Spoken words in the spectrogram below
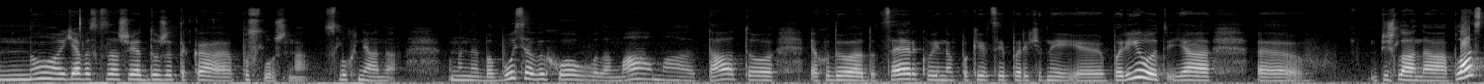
Ну, я би сказала, що я дуже така послушна, слухняна. Мене бабуся виховувала, мама, тато. Я ходила до церкви і навпаки в цей перехідний е, період я е, пішла на пласт.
